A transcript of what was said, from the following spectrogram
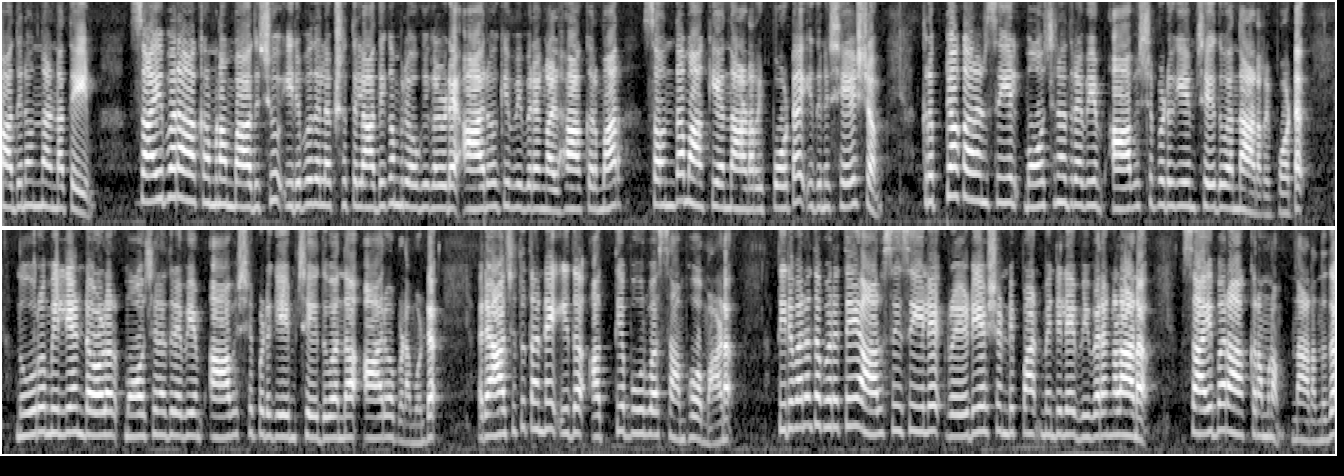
പതിനൊന്നെണ്ണത്തെയും സൈബർ ആക്രമണം ബാധിച്ചു ഇരുപത് ലക്ഷത്തിലധികം രോഗികളുടെ ആരോഗ്യ വിവരങ്ങൾ ഹാക്കർമാർ സ്വന്തമാക്കിയെന്നാണ് റിപ്പോർട്ട്. ഇതിനുശേഷം ക്രിപ്റ്റോ കറൻസിയിൽ മോചനദ്രവ്യം ആവശ്യപ്പെടുകയും ചെയ്തുവെന്നാണ് റിപ്പോർട്ട്. നൂറ് മില്യൺ ഡോളർ മോചനദ്രവ്യം ആവശ്യപ്പെടുകയും ചെയ്തുവെന്ന് ആരോപണമുണ്ട്. രാജ്യത്ത് തന്നെ ഇത് അത്യപൂർവ സംഭവമാണ്. തിരുവനന്തപുരത്തെ ആർ സി സിയിലെ റേഡിയേഷൻ ഡിപ്പാർട്ട്മെന്റിലെ വിവരങ്ങളാണ് സൈബർ ആക്രമണം നടന്നത്.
